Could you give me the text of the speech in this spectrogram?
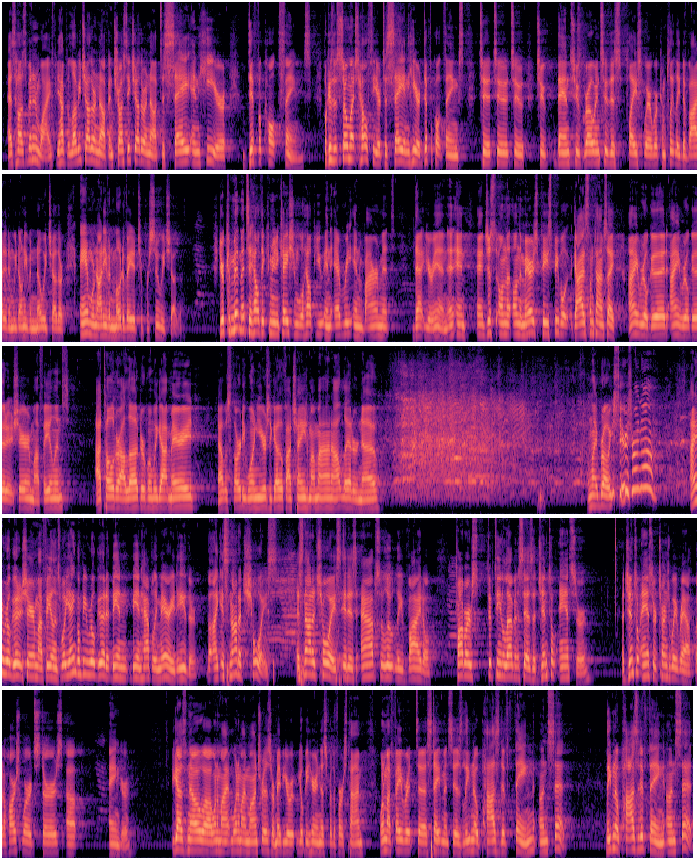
as husband and wife. You have to love each other enough and trust each other enough to say and hear difficult things because it's so much healthier to say and hear difficult things to, to, to, to, than to grow into this place where we're completely divided and we don't even know each other and we're not even motivated to pursue each other. Yeah. Your commitment to healthy communication will help you in every environment that you're in. And, and, and just on the, on the marriage piece, people, guys sometimes say, I ain't real good. I ain't real good at sharing my feelings. I told her I loved her when we got married. That was 31 years ago. If I change my mind, I'll let her know. I'm like, bro, are you serious right now? I ain't real good at sharing my feelings. Well, you ain't gonna be real good at being, being happily married either. But like, it's not a choice. It's not a choice. It is absolutely vital. Proverbs 15, 11, it says, a gentle answer, a gentle answer turns away wrath, but a harsh word stirs up anger. You guys know uh, one, of my, one of my mantras, or maybe you will be hearing this for the first time. One of my favorite uh, statements is, leave no positive thing unsaid. Leave no positive thing unsaid.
